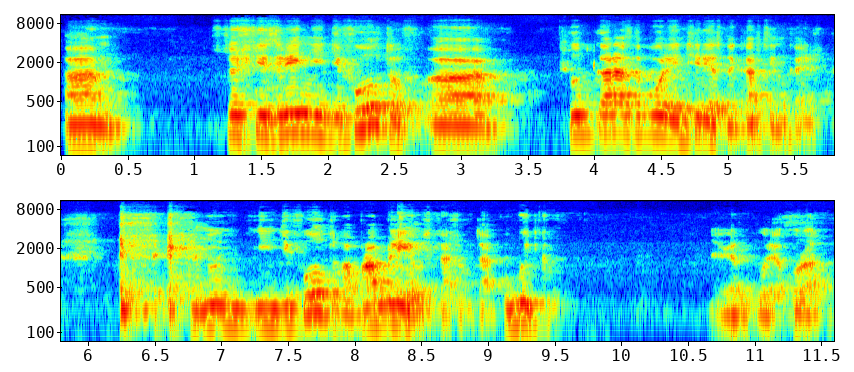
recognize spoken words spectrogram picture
А, с точки зрения дефолтов, а, тут гораздо более интересная картина, конечно. Ну, не дефолтов, а проблем, скажем так, убытков. Наверное, более аккуратно.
